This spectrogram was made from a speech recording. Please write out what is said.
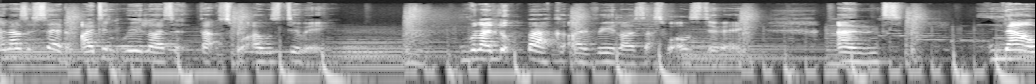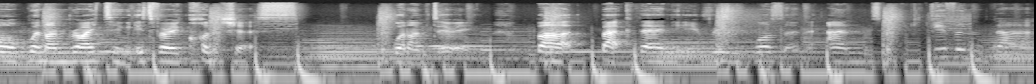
and as i said i didn't realize that that's what i was doing. When i look back i realized that's what i was doing and now when I'm writing, it's very conscious what I'm doing. But back then, it really wasn't. And given that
